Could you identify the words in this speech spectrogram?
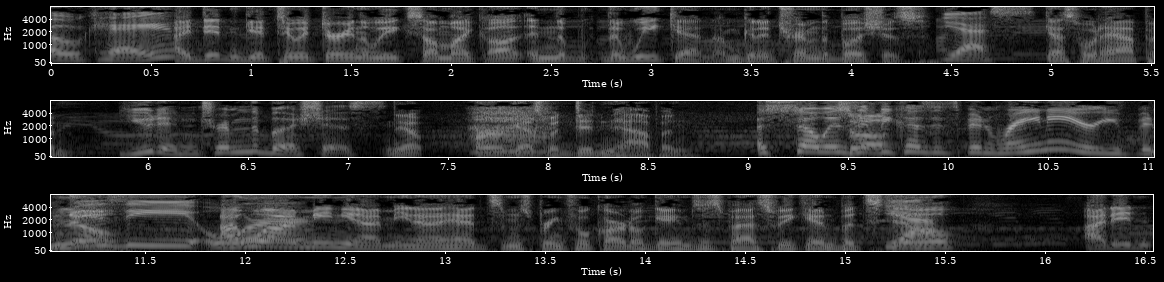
Okay. I didn't get to it during the week, so I'm like, uh, in the, the weekend, I'm going to trim the bushes. yes. Guess what happened? You didn't trim the bushes. Yep. Or guess what didn't happen? So is So- it because it's been rainy or you've been No. busy or I, well, I mean, yeah, I mean, I had some Springfield Cardinal games this past weekend, but still, I didn't.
